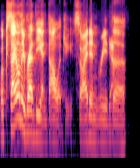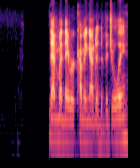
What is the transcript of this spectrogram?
Well, because I only read the anthology, so I didn't read Yeah. the them when they were coming out individually.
